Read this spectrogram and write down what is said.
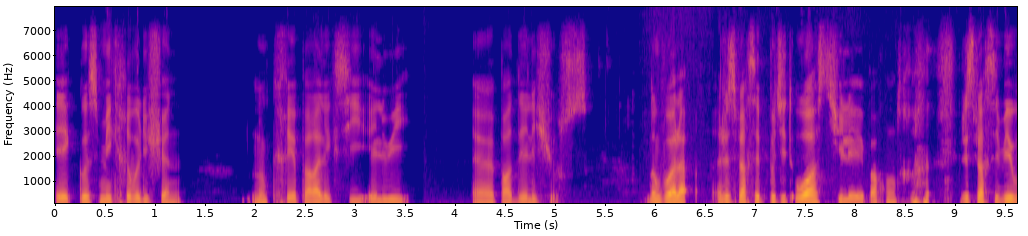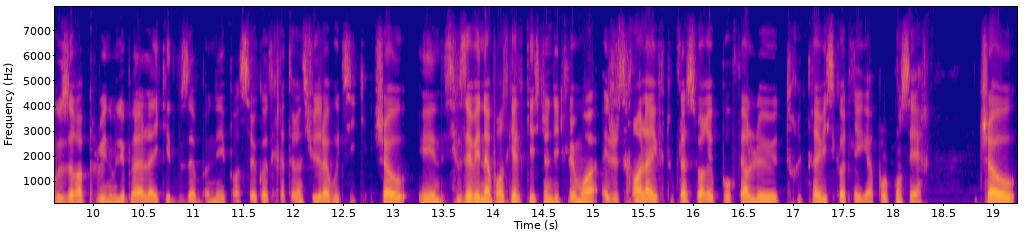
et Cosmic Revolution. Donc créé par Alexis et lui, euh, par Delicious. Donc voilà, j'espère que cette petite... Ouah, stylé par contre. j'espère que cette vidéo vous aura plu. N'oubliez pas de liker, de vous abonner. Pensez au code créateur de la boutique. Ciao Et si vous avez n'importe quelle question, dites-le moi. Et je serai en live toute la soirée pour faire le truc Travis Scott, les gars, pour le concert. Ciao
